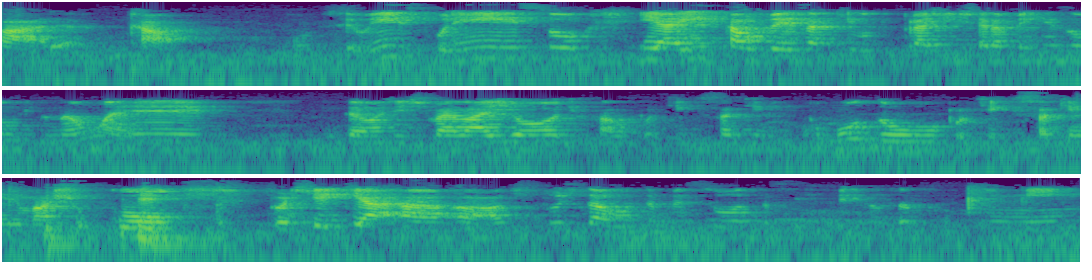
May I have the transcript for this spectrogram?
para, calma. Aconteceu isso por isso, e aí talvez aquilo pra gente era bem resolvido, não é. Então a gente vai lá e olha e fala por que isso aqui me incomodou, por que isso aqui me machucou, é. por que, que a, a, a, atitude da outra pessoa está se referindo tanto em mim.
